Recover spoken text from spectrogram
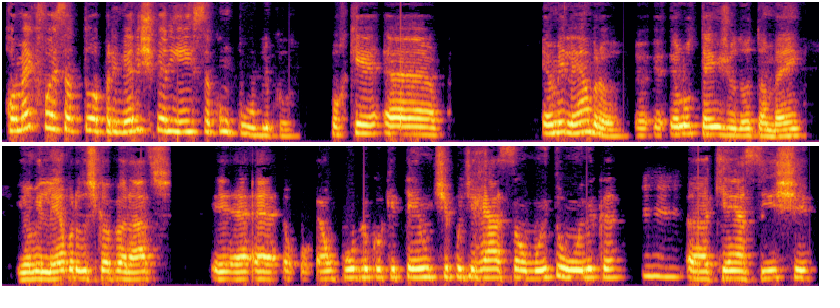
Como é que foi essa tua primeira experiência com o público? Porque é, eu me lembro, eu, eu lutei judô também, e eu me lembro dos campeonatos é, é, é, um público que tem um tipo de reação muito única. Uhum. Uh, quem assiste.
